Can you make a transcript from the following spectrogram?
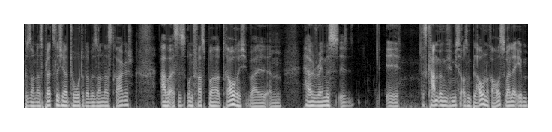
besonders plötzlicher Tod oder besonders tragisch. Aber es ist unfassbar traurig, weil ähm, Harold Ramis, äh, äh, das kam irgendwie für mich so aus dem Blauen raus, weil er eben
